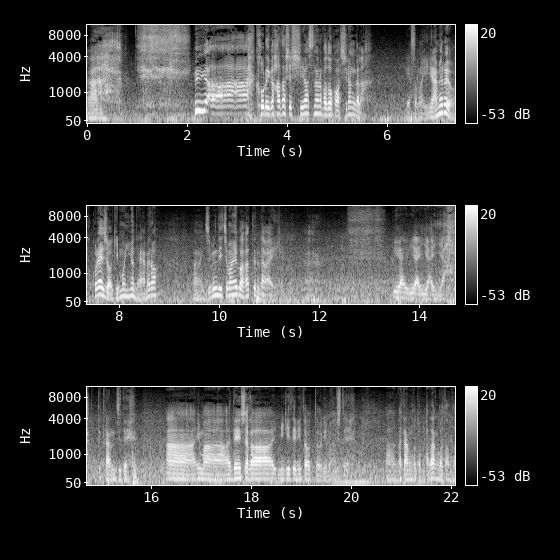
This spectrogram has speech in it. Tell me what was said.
ああいやこれが果たして幸せなのかどうかは知らんがな。いやそのやめろよ。これ以上疑問言うのやめろ、うん、自分で一番よく分かってんだわい。いやいやいやいやって感じで。あ今電車が右手に通っておりましてあガタンゴトンガタンゴトンと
